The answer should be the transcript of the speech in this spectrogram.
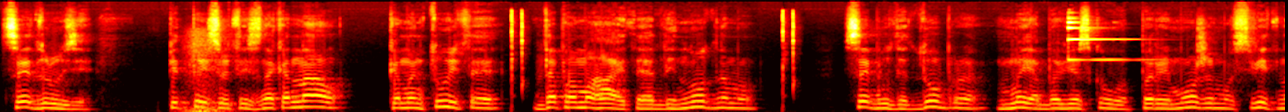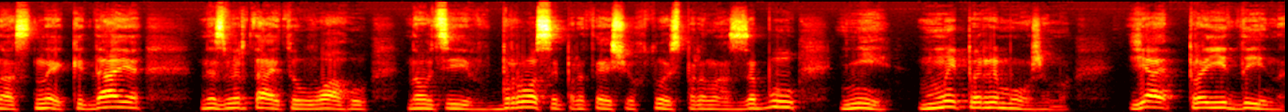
Це, друзі, підписуйтесь на канал, коментуйте, допомагайте один одному. Все буде добре, ми обов'язково переможемо. Світ нас не кидає. Не звертайте увагу на оці вброси про те, що хтось про нас забув. Ні, ми переможемо. Я про єдине.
